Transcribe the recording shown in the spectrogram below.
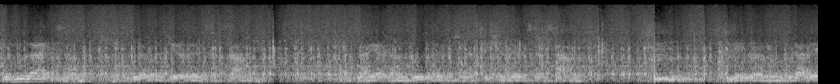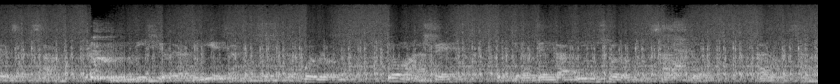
Sin duda hay santos, el cura Brochero debe ser santo, la Beata Antuna de los Narcisos debe ser santo, el la es un indicio de la belleza con que nuestro pueblo toma la fe el que no tenga un solo santo canonizado.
